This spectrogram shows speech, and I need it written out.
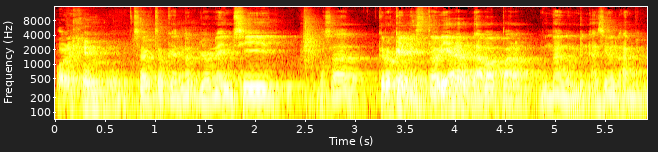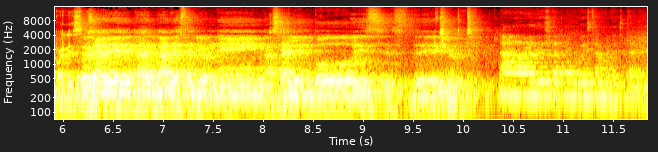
Por ejemplo. Exacto, que no- Your Name sí, o sea, creo que la historia daba para una nominación, a mi O parecer. sea, hay, hay varias, está Your Name, A Silent Voice, este... Cierto. Ah, de Silent Voice también está bien.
